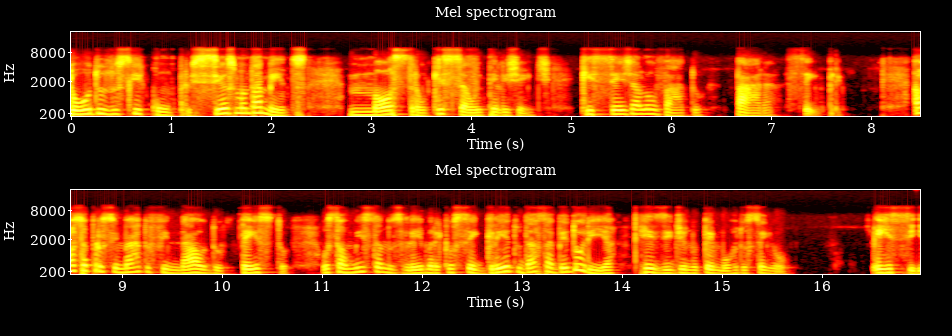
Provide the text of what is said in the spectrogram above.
Todos os que cumprem os seus mandamentos mostram que são inteligentes. Que seja louvado para sempre. Ao se aproximar do final do texto, o salmista nos lembra que o segredo da sabedoria reside no temor do Senhor. Esse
